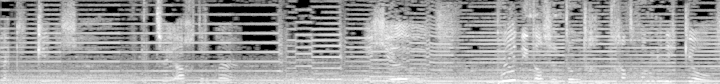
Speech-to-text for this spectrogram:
Lekker kindertje. Twee achter elkaar. Weet je, boeit niet als het doodgaan. Het gaat gewoon om die kills.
